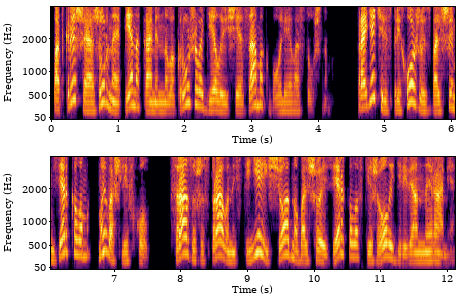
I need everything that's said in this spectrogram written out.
Под крышей ажурная пена каменного кружева, делающая замок более воздушным. Пройдя через прихожую с большим зеркалом, мы вошли в холл. Сразу же справа на стене еще одно большое зеркало в тяжелой деревянной раме.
